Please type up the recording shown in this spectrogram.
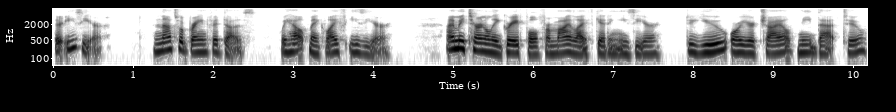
They're easier. And that's what BrainFit does. We help make life easier. I'm eternally grateful for my life getting easier do you or your child need that too?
